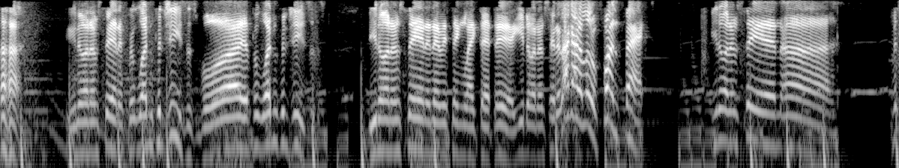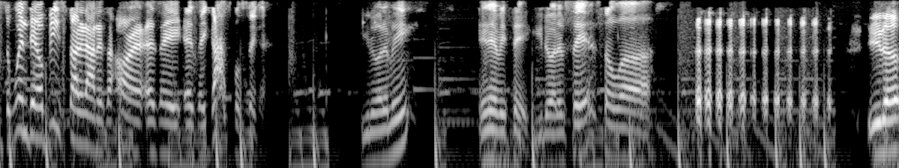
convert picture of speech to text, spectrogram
you know what I'm saying? If it wasn't for Jesus, boy, if it wasn't for Jesus, you know what I'm saying, and everything like that there. You know what I'm saying? And I got a little fun fact. You know what I'm saying? Uh, Mr. Wendell B started out as a as a as a gospel singer. You know what I mean? And everything. You know what I'm saying? So uh you know,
